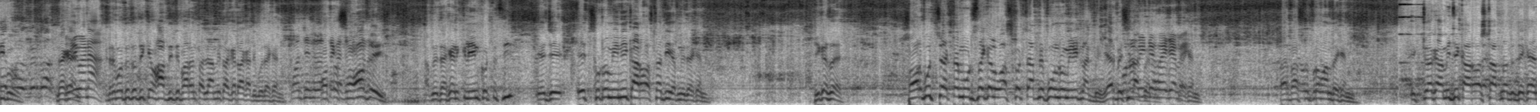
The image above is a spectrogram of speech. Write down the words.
দিব। দেখেন? এর মধ্যে যদি কেউ হাত দিতে পারেন তাহলে আমি তাকে টাকা দিব দেখেন। কত সহজেই। আপনি দেখেন ক্লিন করতেছি। এই যে এই ছোট মিনি কার ওয়াশটা দিয়ে আপনি দেখেন। ঠিক আছে? সর্বোচ্চ একটা মোটরসাইকেল ওয়াশ করতে আপনি পনেরো মিনিট লাগবে এর বেশি লাগবে। দেখেন। তার বাস্তব প্রমাণ দেখেন। একটু আগে আমি যে কার ওয়াশটা আপনাদের দেখেন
